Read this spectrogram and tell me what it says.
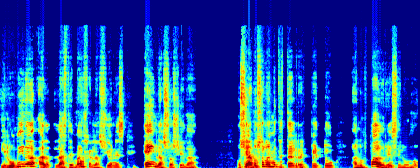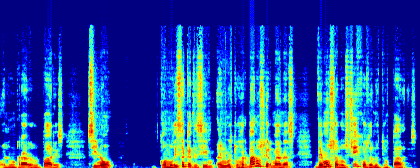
ilumina a las demás relaciones en la sociedad. O sea, no solamente está el respeto a los padres, el, honrar a los padres, sino, como dice el catecismo, en nuestros hermanos y hermanas vemos a los hijos de nuestros padres,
